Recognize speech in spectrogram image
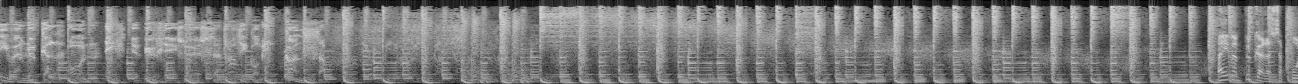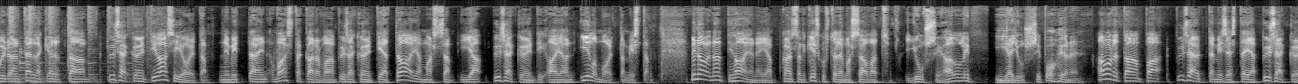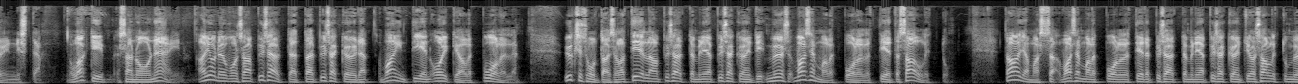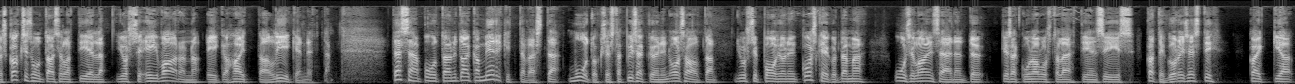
Päivän pykälä on tehty yhteistyössä Traficomin kanssa. Päivän pykälässä puidaan tällä kertaa pysäköintiasioita, nimittäin vastakarvaan pysäköintiä taajamassa ja pysäköintiajan ilmoittamista. Minä olen Antti Haajanen ja kanssani keskustelemassa ovat Jussi Halli ja Jussi Pohjonen. Aloitetaanpa pysäyttämisestä ja pysäköinnistä. Laki sanoo näin. Ajoneuvon saa pysäyttää tai pysäköidä vain tien oikealle puolelle. Yksisuuntaisella tiellä on pysäyttäminen ja pysäköinti myös vasemmalle puolelle tietä sallittu. Taajamassa vasemmalle puolelle tietä pysäyttäminen ja pysäköinti on sallittu myös kaksisuuntaisella tiellä, jos se ei vaaranna eikä haittaa liikennettä. Tässähän puhutaan nyt aika merkittävästä muutoksesta pysäköinnin osalta. Jussi Pohjonen, koskeeko tämä uusi lainsäädäntö kesäkuun alusta lähtien siis kategorisesti kaikkia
